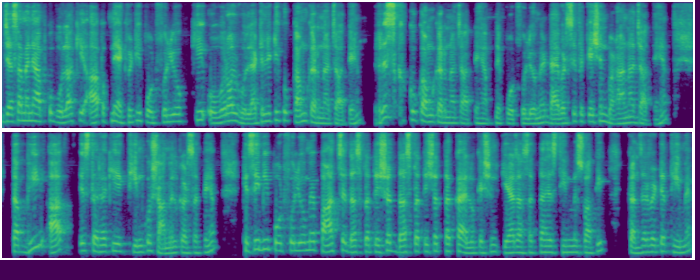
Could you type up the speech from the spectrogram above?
जैसा मैंने आपको बोला कि आप अपने इक्विटी पोर्टफोलियो की ओवरऑल वोलेटिलिटी को कम करना चाहते हैं रिस्क को कम करना चाहते हैं अपने पोर्टफोलियो में डाइवर्सिफिकेशन बढ़ाना चाहते हैं, तब भी आप इस तरह की एक थीम को शामिल कर सकते हैं। किसी भी पोर्टफोलियो में पाँच से दस प्रतिशत दस प्रतिशत तक का एलोकेशन किया जा सकता है इस थीम में, स्वाति। कंजर्वेटिव थीम है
